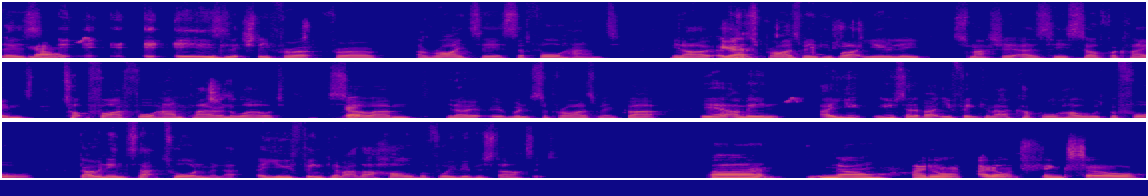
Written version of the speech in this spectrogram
There's, no. it, it, it, it is literally for a, for a, righty, it's a forehand. You know, it yeah. doesn't surprise me people like Yuli smash it as he's self-proclaimed top five forehand player in the world. So, yep. um, you know, it, it, wouldn't surprise me. But yeah, I mean, are you you said about you thinking about a couple holes before going into that tournament? Are you thinking about that hole before you've even started? Uh, no, I don't. I don't think so.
